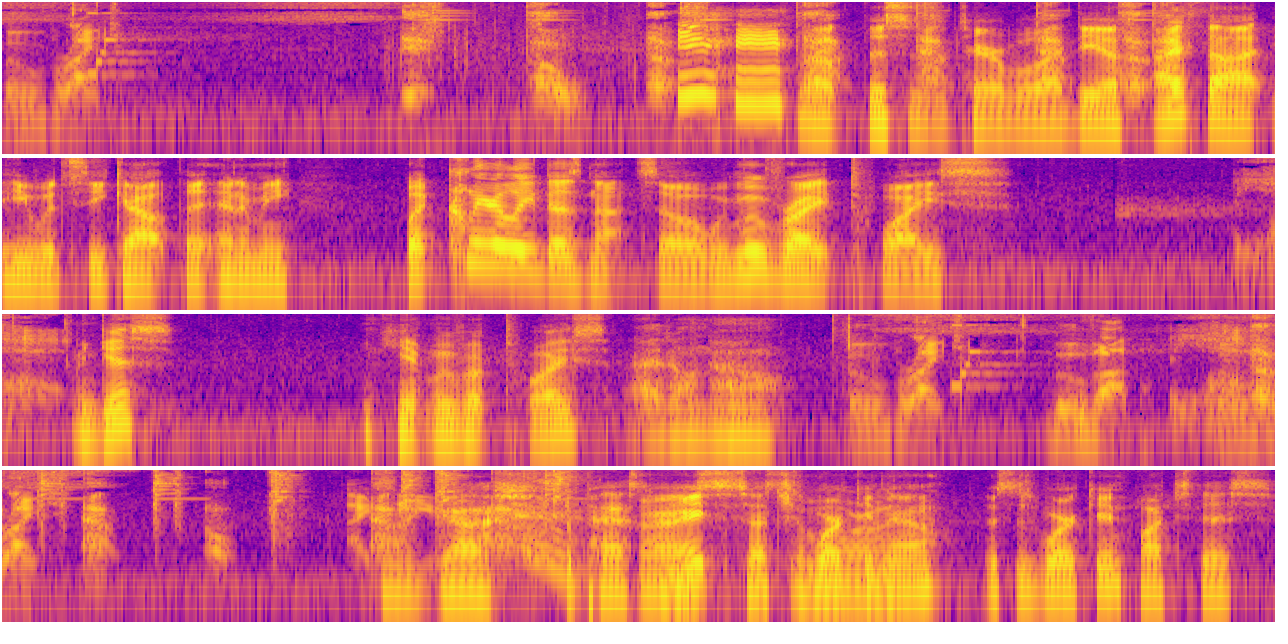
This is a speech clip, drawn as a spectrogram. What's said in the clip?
Move right. Oh. Well, this is a terrible idea. I thought he would seek out the enemy, but clearly does not. So we move right twice. I guess you can't move up twice. I don't know. Move right. Move up. Move right. I Oh my you. gosh, the past All me right, is such this a working moron. now. This is working. Watch this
